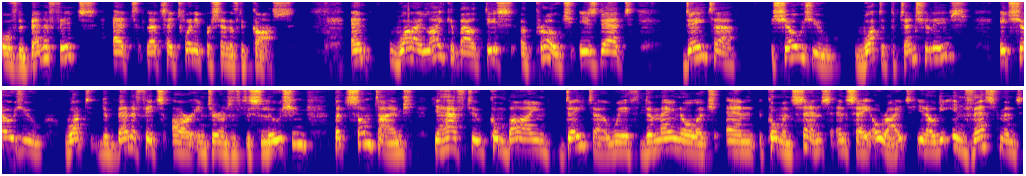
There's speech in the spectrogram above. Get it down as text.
of the benefits at, let's say, 20% of the costs. And what I like about this approach is that data shows you what the potential is, it shows you what the benefits are in terms of the solution, but sometimes you have to combine data with domain knowledge and common sense and say, all right, you know, the investment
